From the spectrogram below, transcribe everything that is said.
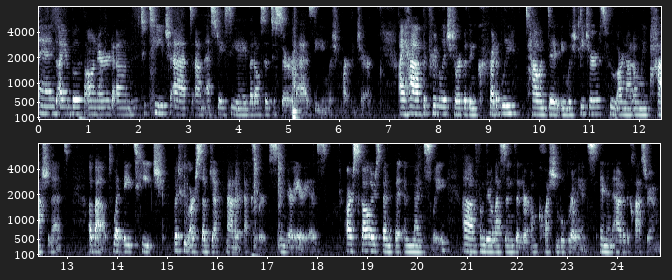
and I am both honored um, to teach at um, SJCA, but also to serve as the English department chair. I have the privilege to work with incredibly talented English teachers who are not only passionate about what they teach, but who are subject matter experts in their areas. Our scholars benefit immensely uh, from their lessons and their unquestionable brilliance in and out of the classroom.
